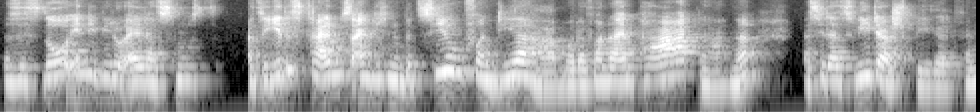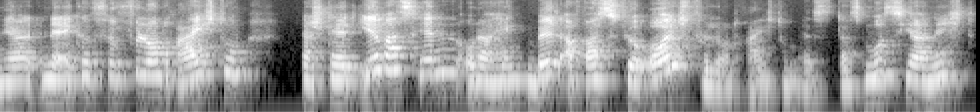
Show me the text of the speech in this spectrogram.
Das ist so individuell, das muss, also jedes Teil muss eigentlich eine Beziehung von dir haben oder von deinem Partner, ne? dass sie das widerspiegelt. Wenn ihr in der Ecke für Fülle und Reichtum da stellt ihr was hin oder hängt ein Bild auf, was für euch Fülle und Reichtum ist. Das muss ja nicht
